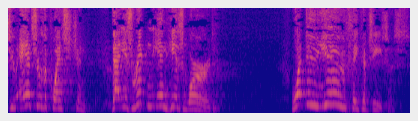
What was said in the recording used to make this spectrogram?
to answer the question that is written in His Word. What do you think of Jesus?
